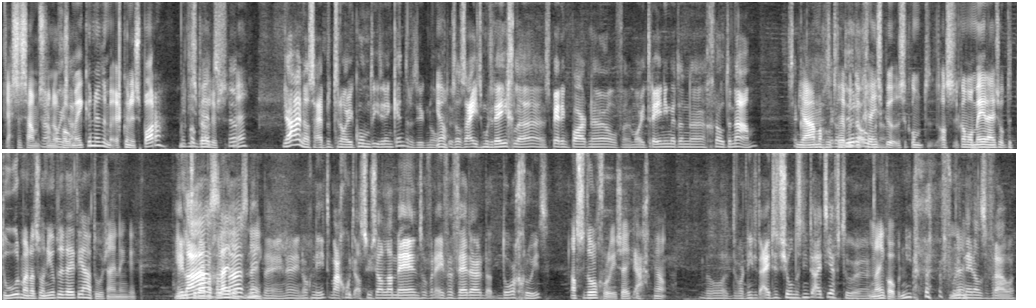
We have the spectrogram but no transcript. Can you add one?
Ja, ze zou misschien Ja, nog ook mee kunnen, kunnen sparren met die Ook dat, spelers. ja. hè? Ja, en als hij op het toernooi komt, iedereen kent haar natuurlijk nog. Ja. Dus als hij iets moet regelen, een sparringpartner of een mooie training met een eh, grote naam. kan, Ja, eh, maar zij goed, kan hebben natuurlijk geen speel. Ze, komt, als, ze kan wel meereizen op de Tour, maar dat zal niet op de WTA-tour zijn, denk ik. Die je daar Helaas, begeleiden. helaas nee. niet. Nee, nee, nog niet. Maar goed, als Suzanne Lamens of een even verder dat doorgroeit. Als ze doorgroeien, zeker. Ja. Ja. Het wordt niet het eindstation, dus niet de ITF-tour Nee, ik hoop het niet. voor nee. de Nederlandse vrouwen.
